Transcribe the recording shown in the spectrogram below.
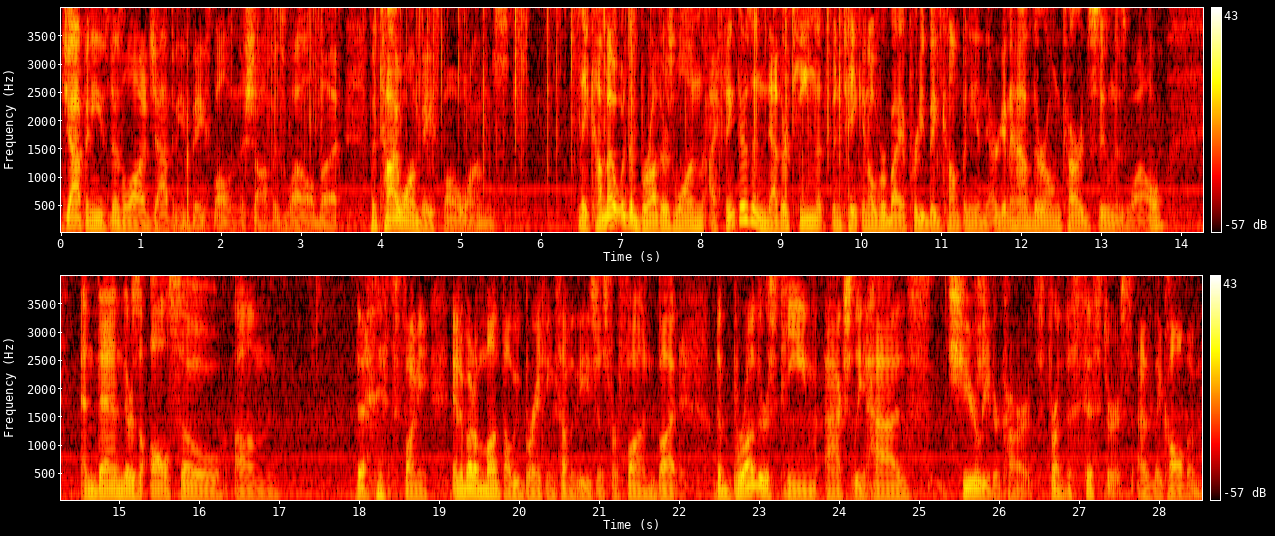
Japanese, there's a lot of Japanese baseball in the shop as well, but the Taiwan baseball ones they come out with the brothers one. I think there's another team that's been taken over by a pretty big company, and they're going to have their own cards soon as well. And then there's also, um, the, it's funny. In about a month, I'll be breaking some of these just for fun. But the brothers team actually has cheerleader cards for the sisters, as they call them.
